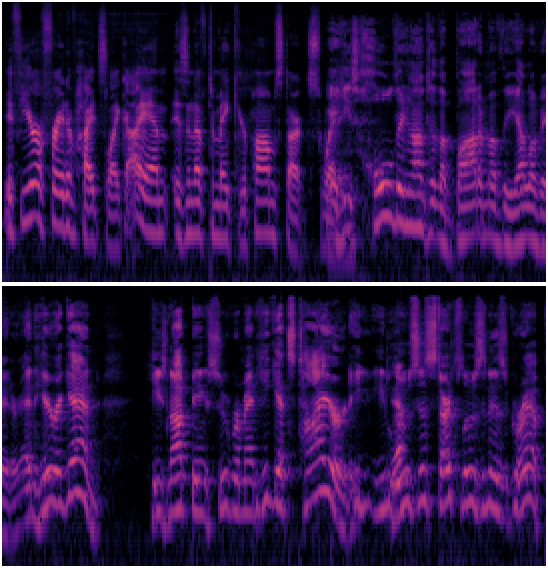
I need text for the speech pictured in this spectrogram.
if you're afraid of heights like I am, is enough to make your palms start Yeah, sweating. he's holding onto the bottom of the elevator, and here again, he's not being Superman. He gets tired. He, he loses, starts losing his grip.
